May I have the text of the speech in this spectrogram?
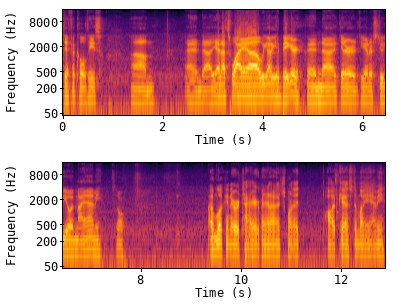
difficulties. Um, and uh, yeah, that's why uh, we got to get bigger and uh, get our get our studio in Miami. So I'm looking to retire, man. I just want to podcast in Miami.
